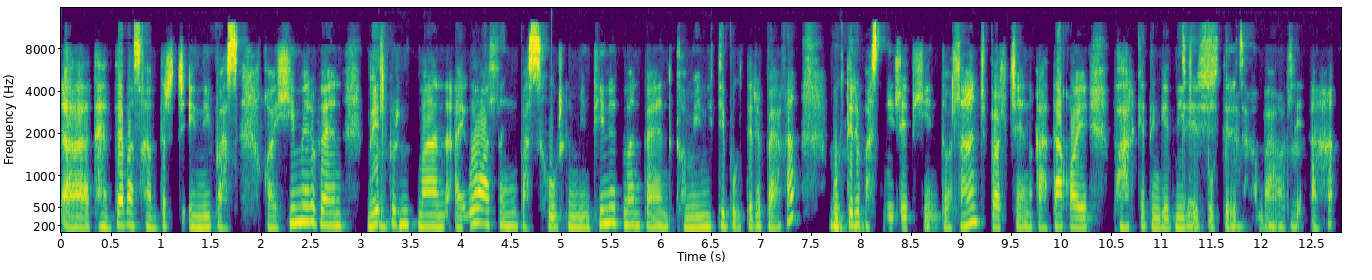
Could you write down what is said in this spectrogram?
тантай бас хамтарч энийг бас гоё хиймээр байна. Мельбурнд маань айгүй олон бас хөөрхөн ментинүүд маань байна. Community бүгдээрээ байгаа. Бүгдээрээ бас нийлээд хийн дулаанч болж байна. Гадаа гоё паркет ингээд нийлээд бүгдээрээ зохион байгуулъя. Аха.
